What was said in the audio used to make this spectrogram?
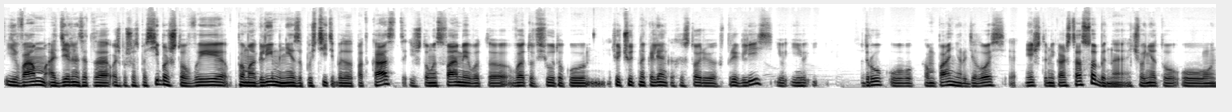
И вам отдельно за это очень большое спасибо, что вы помогли мне запустить этот подкаст, и что мы с вами вот э, в эту всю такую чуть-чуть на коленках историю впряглись, и, и- и вдруг у компании родилось э, нечто, мне кажется, особенное, чего нету у,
